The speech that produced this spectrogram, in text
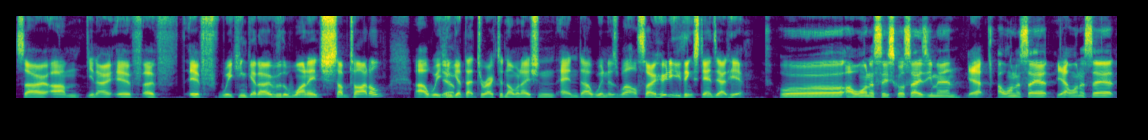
So um, you know, if if if we can get over the one inch subtitle, uh, we can get that director nomination and uh, win as well. So who do you think stands out here? Oh, I want to see Scorsese, man. Yep. I want to say it. Yep. I want to say it.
